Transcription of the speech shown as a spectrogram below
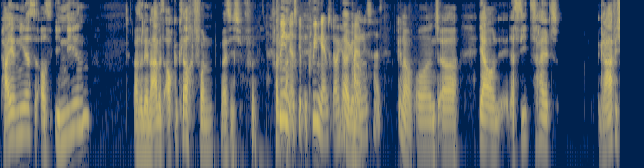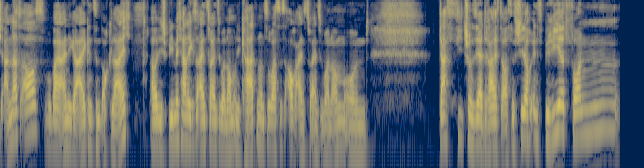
Pioneers aus Indien. Also der Name ist auch geklaut von, weiß ich, von Queen, es gibt ein Queen Games, glaube ich, Ja, was genau. Pioneers heißt. Genau. Und äh, ja, und das sieht halt grafisch anders aus, wobei einige Icons sind auch gleich, aber die Spielmechanik ist eins zu eins übernommen und die Karten und sowas ist auch eins zu eins übernommen und das sieht schon sehr dreist aus. Es steht auch inspiriert von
